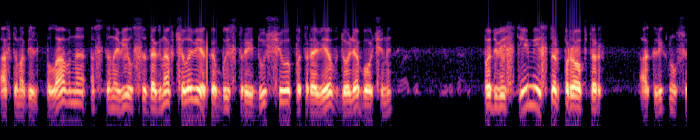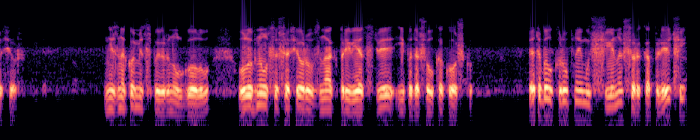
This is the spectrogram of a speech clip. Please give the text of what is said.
Автомобиль плавно остановился, догнав человека, быстро идущего по траве вдоль обочины. «Подвезти, мистер Проптер?» — окликнул шофер. Незнакомец повернул голову, улыбнулся шоферу в знак приветствия и подошел к окошку. Это был крупный мужчина, широкоплечий,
